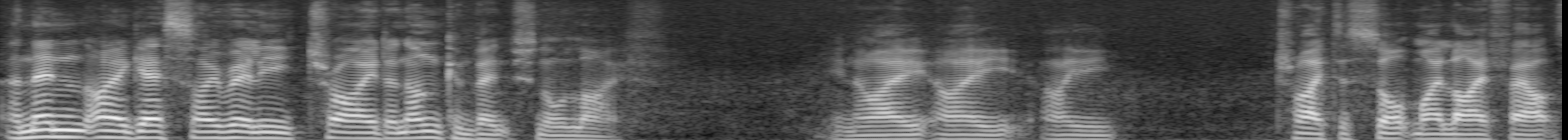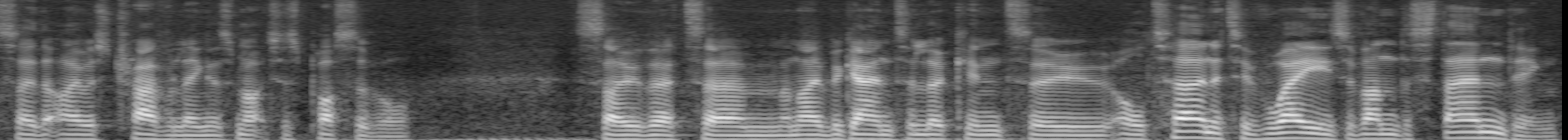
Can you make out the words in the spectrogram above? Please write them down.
and then I guess I really tried an unconventional life. You know, I, I, I tried to sort my life out so that I was travelling as much as possible so that um, and I began to look into alternative ways of understanding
